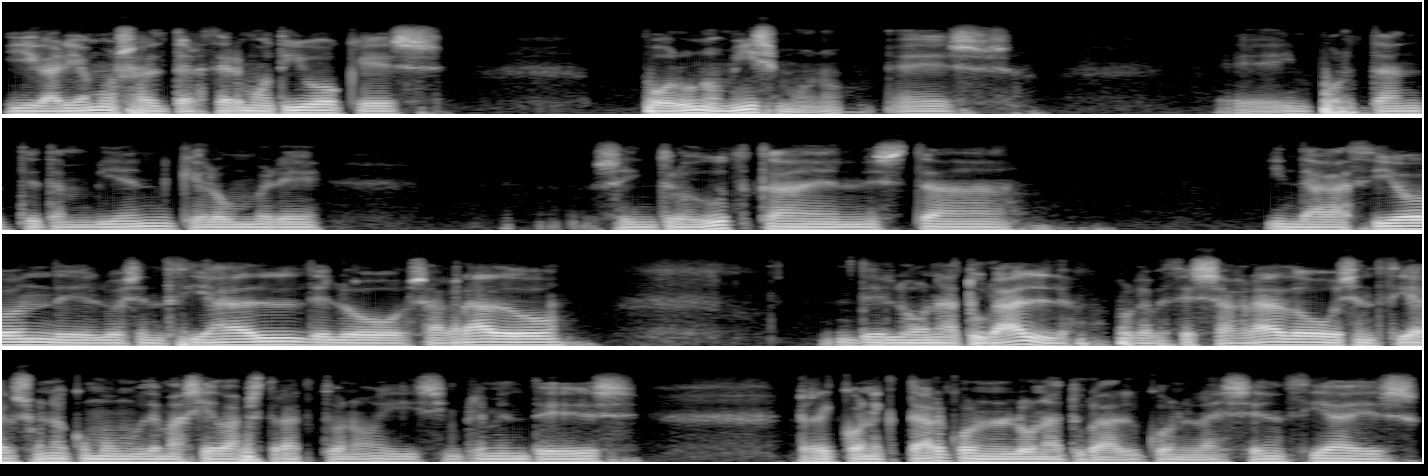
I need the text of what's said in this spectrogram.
Y llegaríamos al tercer motivo que es por uno mismo, ¿no? Es eh, importante también que el hombre se introduzca en esta indagación de lo esencial, de lo sagrado, de lo natural, porque a veces sagrado o esencial suena como demasiado abstracto, ¿no? Y simplemente es reconectar con lo natural, con la esencia es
